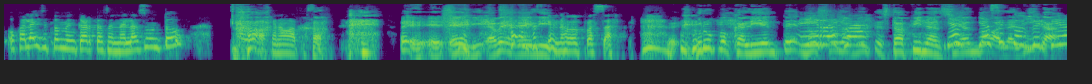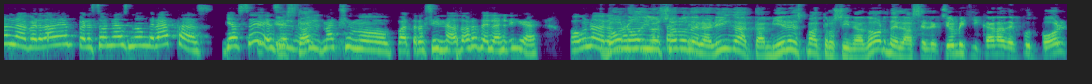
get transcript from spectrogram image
Ojalá y se tomen cartas en el asunto, que no va a pasar. Eh, eh, a ver, Eli. que no va a pasar. Eh, Grupo Caliente no solamente está financiando ya, ya se convirtieron, la verdad, en personas no gratas. Ya sé, es el, máximo patrocinador de la liga. O uno de los no, no, no solo de la liga, también es patrocinador de la selección mexicana de fútbol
